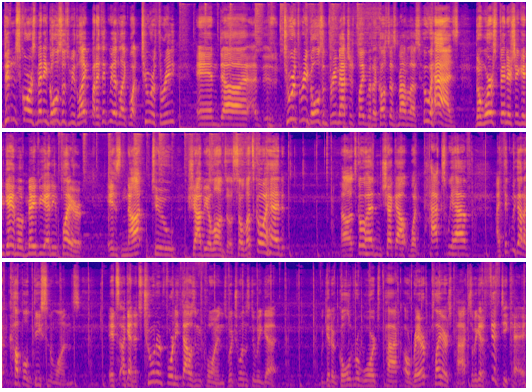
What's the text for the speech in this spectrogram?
didn't score as many goals as we'd like, but I think we had like, what, two or three? And uh, two or three goals in three matches played with a Kostas Manolas, who has the worst finishing in game of maybe any player is not to Shabby Alonso. So let's go ahead. Uh, let's go ahead and check out what packs we have. I think we got a couple decent ones. It's again, it's 240,000 coins. Which ones do we get? We get a gold rewards pack, a rare players pack, so we get a 50k.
